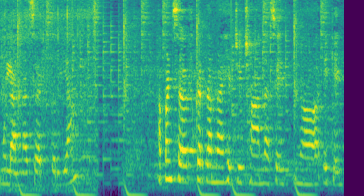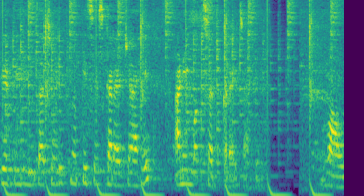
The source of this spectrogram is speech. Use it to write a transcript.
मुलांना सर्व करूया. आपण सर्व करताना ह्याचे छान असे एक एक दीड दीड इंचाचे पीसेस करायचे आहेत आणि मग सर्व करायचे आहे. वाव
